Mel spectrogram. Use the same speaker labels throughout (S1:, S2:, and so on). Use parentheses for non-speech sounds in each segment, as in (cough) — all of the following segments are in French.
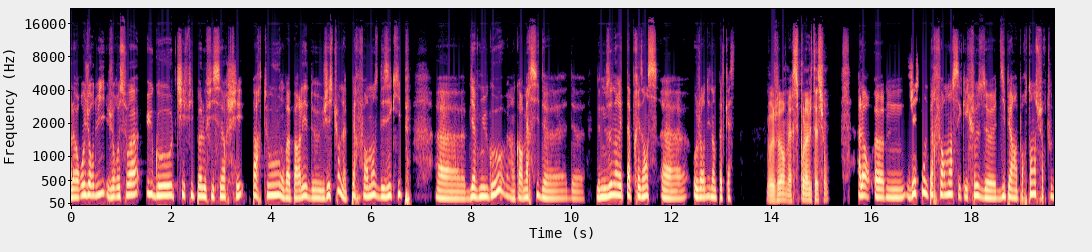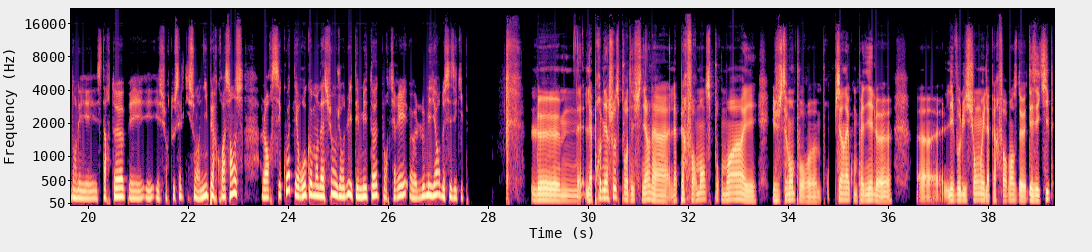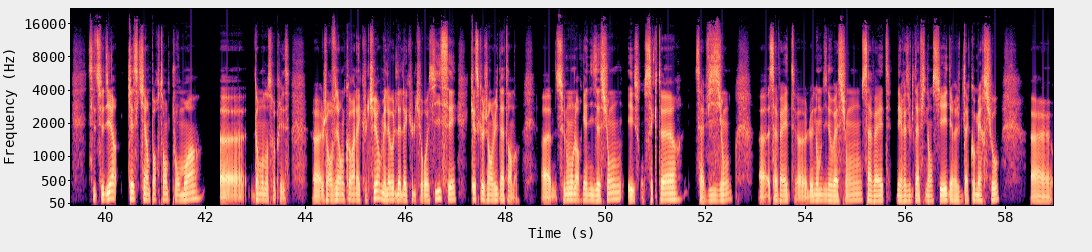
S1: Alors aujourd'hui, je reçois Hugo, Chief People Officer chez Partout. On va parler de gestion de la performance des équipes. Euh, bienvenue Hugo. Encore merci de, de, nous honorer de ta présence euh, aujourd'hui dans le podcast.
S2: Bonjour, merci pour l'invitation.
S1: Alors, euh, gestion de performance, c'est quelque chose d'hyper important, surtout dans les startups et, et, surtout celles qui sont en hyper croissance. Alors, c'est quoi tes recommandations aujourd'hui et tes méthodes pour tirer le meilleur de ces équipes?
S2: Le, la première chose pour définir la, la performance pour moi et, et justement pour, euh, pour, bien accompagner euh, l'évolution et la performance de, des équipes, c'est de se dire qu'est-ce qui est important pour moi euh, dans mon entreprise? Euh, J'en reviens encore à la culture, mais là au-delà de la culture aussi, c'est qu'est-ce que j'ai envie d'atteindre? Euh, selon l'organisation et son secteur, sa vision, euh, ça va être le nombre d'innovations, ça va être des résultats financiers, des résultats commerciaux, euh,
